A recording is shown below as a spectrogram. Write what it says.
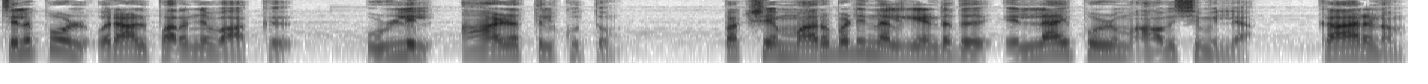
ചിലപ്പോൾ ഒരാൾ പറഞ്ഞ വാക്ക് ഉള്ളിൽ ആഴത്തിൽ കുത്തും. പക്ഷെ മറുപടി നൽകേണ്ടത് എല്ലായ്പ്പോഴും ആവശ്യമില്ല. കാരണം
